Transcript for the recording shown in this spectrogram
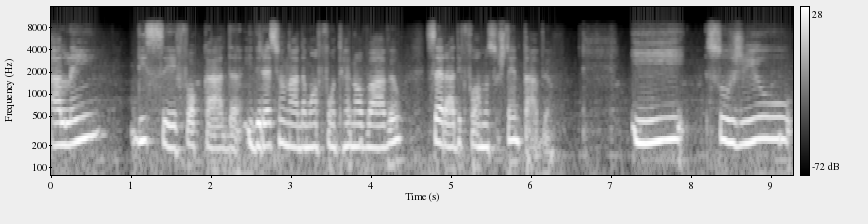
além de ser focada e direcionada a uma fonte renovável, será de forma sustentável. E surgiu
